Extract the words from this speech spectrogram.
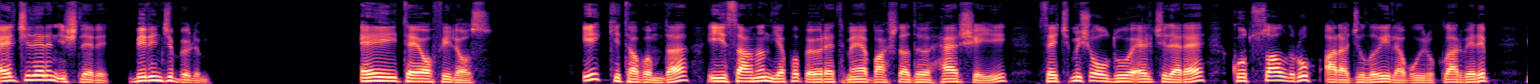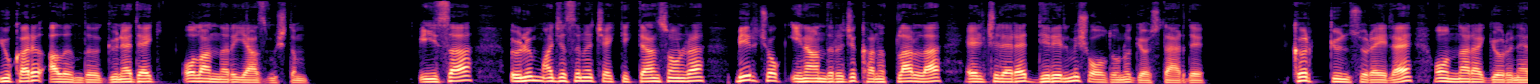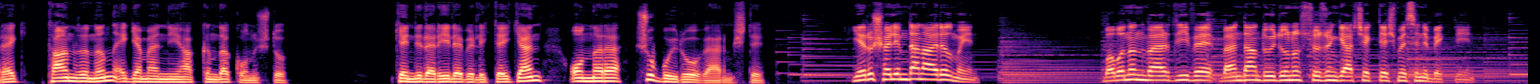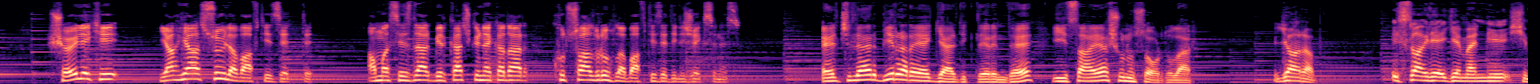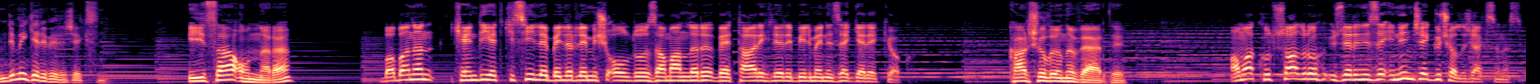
Elçilerin İşleri 1. Bölüm Ey Teofilos! İlk kitabımda İsa'nın yapıp öğretmeye başladığı her şeyi, seçmiş olduğu elçilere kutsal ruh aracılığıyla buyruklar verip, yukarı alındığı güne dek olanları yazmıştım. İsa, ölüm acısını çektikten sonra birçok inandırıcı kanıtlarla elçilere dirilmiş olduğunu gösterdi. 40 gün süreyle onlara görünerek Tanrı'nın egemenliği hakkında konuştu. Kendileriyle birlikteyken onlara şu buyruğu vermişti. Yeruşalim'den ayrılmayın. Babanın verdiği ve benden duyduğunuz sözün gerçekleşmesini bekleyin. Şöyle ki Yahya suyla vaftiz etti. Ama sizler birkaç güne kadar kutsal ruhla vaftiz edileceksiniz. Elçiler bir araya geldiklerinde İsa'ya şunu sordular. Ya Rab, İsrail'e egemenliği şimdi mi geri vereceksin? İsa onlara, Babanın kendi yetkisiyle belirlemiş olduğu zamanları ve tarihleri bilmenize gerek yok. karşılığını verdi. Ama kutsal ruh üzerinize inince güç alacaksınız.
